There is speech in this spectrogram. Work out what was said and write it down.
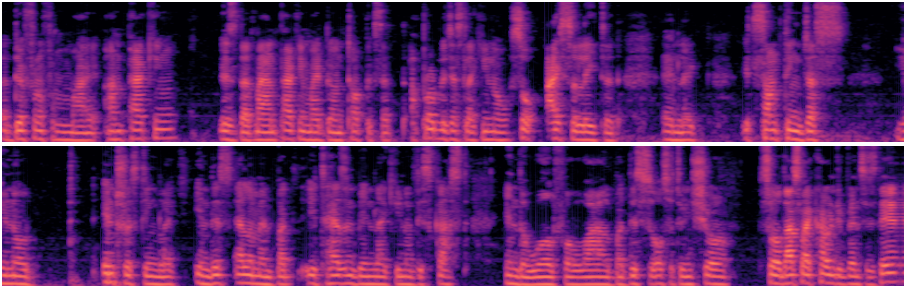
uh, different from my unpacking is that my unpacking might be on topics that are probably just like, you know, so isolated and like it's something just, you know, interesting like in this element, but it hasn't been like, you know, discussed in the world for a while. But this is also to ensure so that's why current events is there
